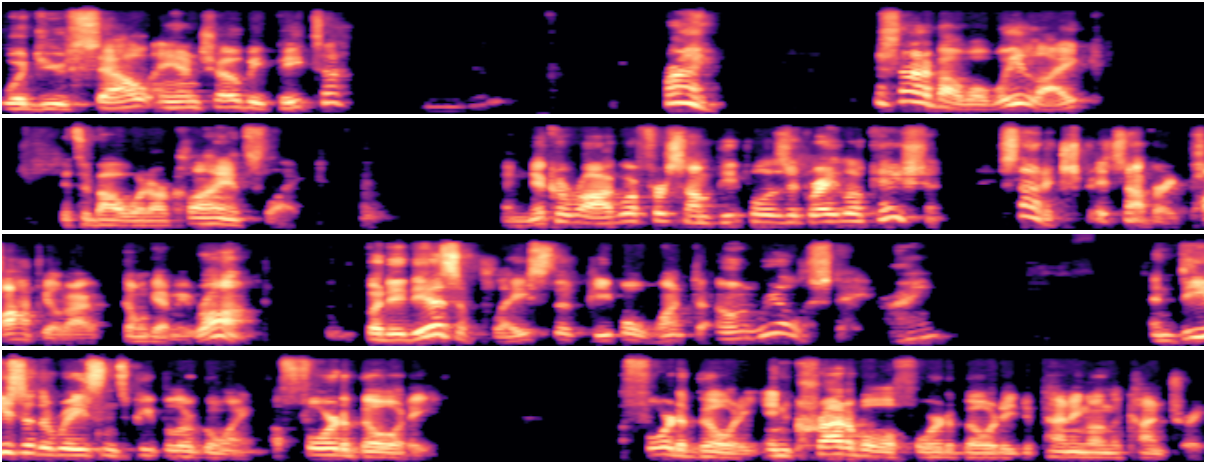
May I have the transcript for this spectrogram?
would you sell anchovy pizza? Mm-hmm. Right. It's not about what we like. It's about what our clients like. And Nicaragua, for some people, is a great location. It's not, it's not very popular, don't get me wrong, but it is a place that people want to own real estate, right? And these are the reasons people are going. Affordability, affordability, incredible affordability, depending on the country.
